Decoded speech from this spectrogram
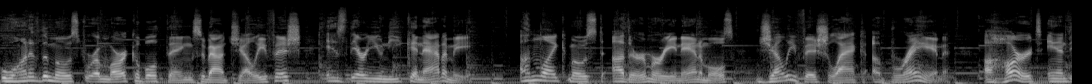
One of the most remarkable things about jellyfish is their unique anatomy. Unlike most other marine animals, jellyfish lack a brain, a heart, and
